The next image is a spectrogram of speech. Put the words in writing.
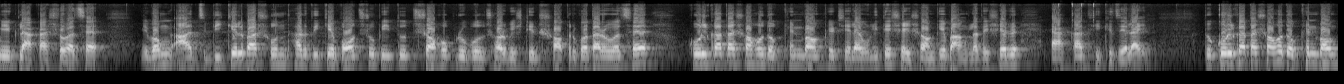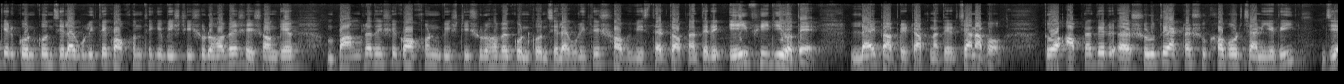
মেঘলা আকাশ রয়েছে। এবং আজ বিকেল বা সন্ধ্যার দিকে বজ্র বিদ্যুৎ সহ প্রবল ঝড় বৃষ্টির সতর্কতা রয়েছে কলকাতা সহ দক্ষিণবঙ্গের জেলাগুলিতে, সেই সঙ্গে বাংলাদেশের একাধিক জেলায়। তো কলকাতা সহ দক্ষিণবঙ্গের কোন কোন জেলাগুলিতে কখন থেকে বৃষ্টি শুরু হবে? সেই সঙ্গে বাংলাদেশে কখন বৃষ্টি শুরু হবে? কোন কোন জেলাগুলিতে? সব বিস্তারিত আপনাদের এই ভিডিওতে লাইভ আপডেট আপনাদের জানাব। তো আপনাদের শুরুতে একটা সুখবর জানিয়ে দিই যে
